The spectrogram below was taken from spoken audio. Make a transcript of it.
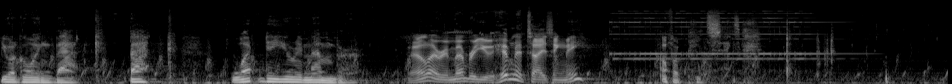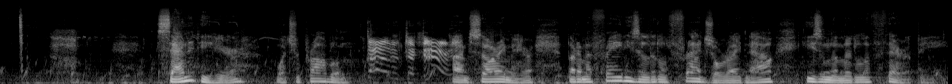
You are going back, back. What do you remember? Well, I remember you hypnotizing me. Oh, for Pete's sakes. Sanity here. What's your problem? I'm sorry, Mayor, but I'm afraid he's a little fragile right now. He's in the middle of therapy.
